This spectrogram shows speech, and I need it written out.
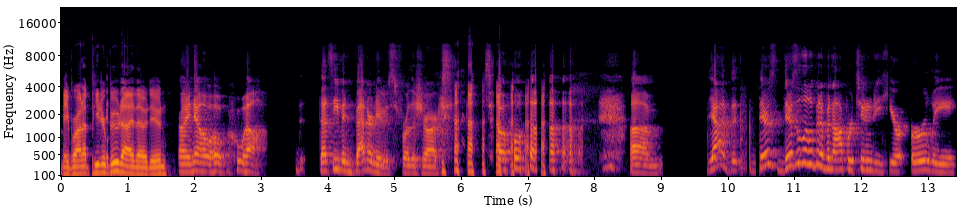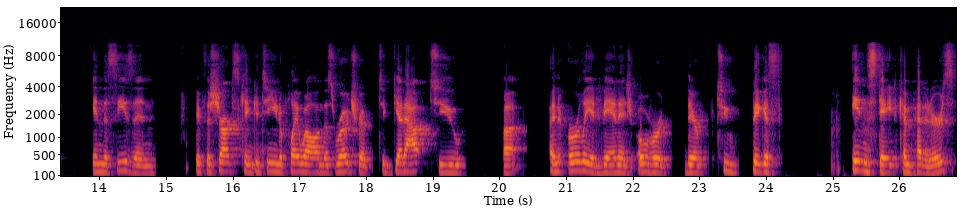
They brought up Peter Budaj though, dude. I know. Oh, well, that's even better news for the Sharks. so, um, yeah, th- there's there's a little bit of an opportunity here early in the season if the Sharks can continue to play well on this road trip to get out to uh, an early advantage over their two biggest in-state competitors,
